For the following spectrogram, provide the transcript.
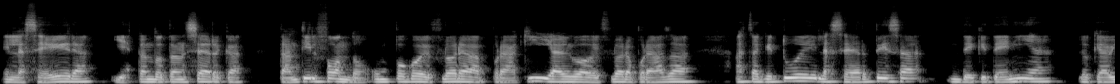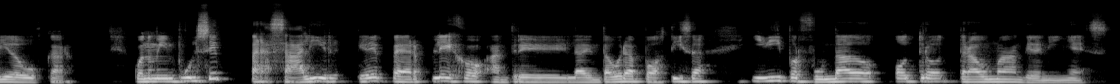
En la ceguera, y estando tan cerca, tanté el fondo, un poco de flora por aquí, algo de flora por allá, hasta que tuve la certeza de que tenía lo que había a buscar. Cuando me impulsé para salir, quedé perplejo ante la dentadura postiza y vi por fundado otro trauma de la niñez.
